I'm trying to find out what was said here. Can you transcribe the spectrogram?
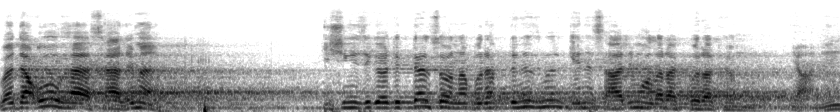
Ve da'uha salime. İşinizi gördükten sonra bıraktınız mı gene salim olarak bırakın. Yani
